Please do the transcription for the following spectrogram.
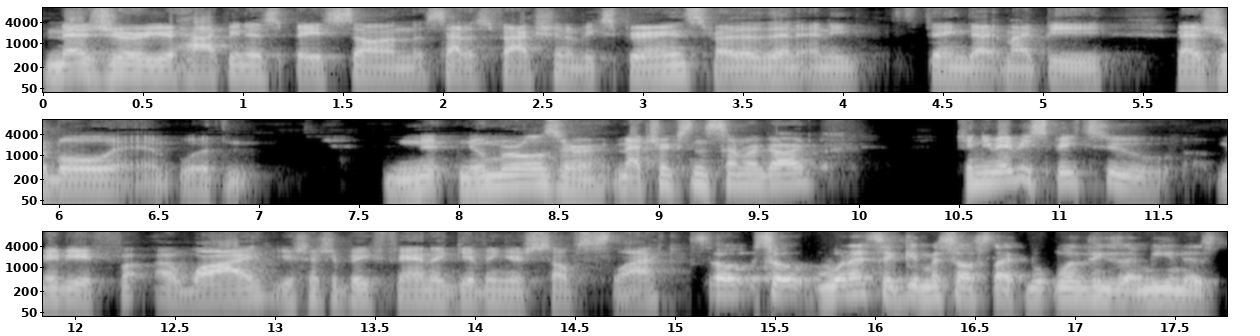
measure your happiness based on satisfaction of experience rather than anything that might be measurable eh, with n- numerals or metrics in some regard. Can you maybe speak to maybe why you're such a big fan of giving yourself slack? So, so when I say give myself slack, one of the things I mean is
